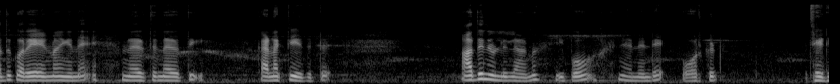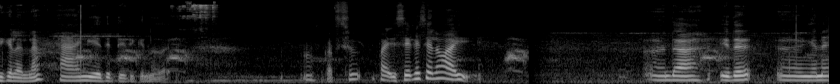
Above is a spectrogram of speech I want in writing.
അത് കുറേ എണ്ണം ഇങ്ങനെ നിരത്തി നിരത്തി കണക്ട് ചെയ്തിട്ട് അതിനുള്ളിലാണ് ഇപ്പോൾ ഞാൻ എന്റെ ഓർക്കിഡ് ചെടികളെല്ലാം ഹാങ് ചെയ്തിട്ടിരിക്കുന്നത്. കുറച്ച് പൈസയൊക്കെ ചിലവായി. എന്താ ഇത് ഇങ്ങനെ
